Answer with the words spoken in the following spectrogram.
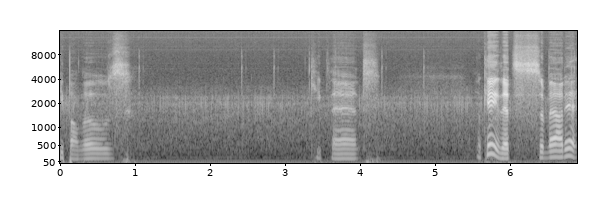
keep all those. Keep that. Okay, that's about it.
